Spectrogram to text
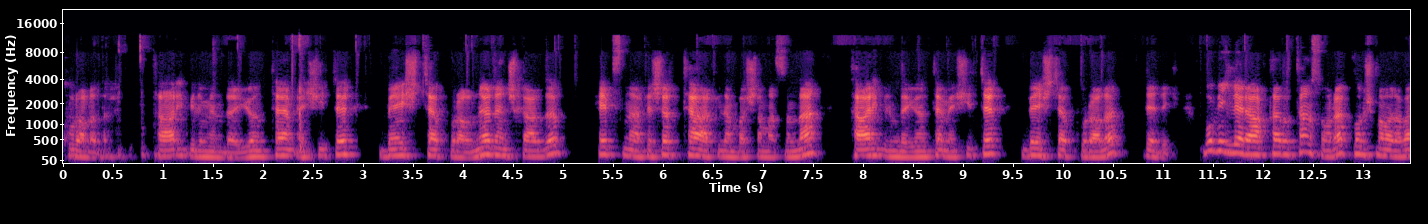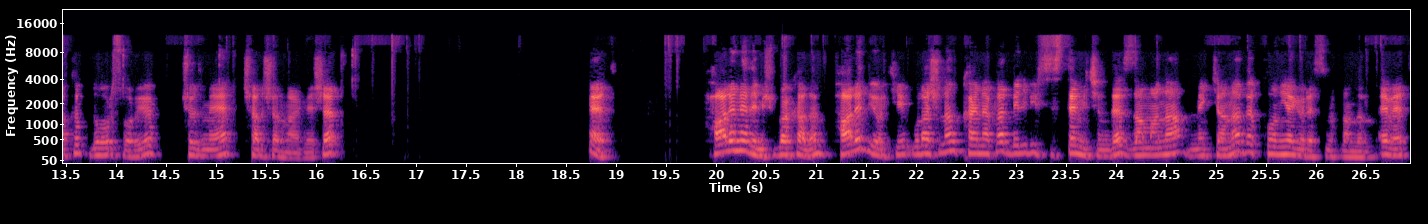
kuralıdır. Tarih biliminde yöntem eşittir 5T kuralı. Nereden çıkardım? Hepsinin arkadaşlar T harfiyle başlamasından tarih biliminde yöntem eşittir 5T kuralı dedik. Bu bilgileri aktardıktan sonra konuşmalara bakıp doğru soruyu çözmeye çalışalım arkadaşlar. Evet. Hale ne demiş bakalım. Hale diyor ki ulaşılan kaynaklar belli bir sistem içinde zamana, mekana ve konuya göre sınıflandırılır. Evet,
